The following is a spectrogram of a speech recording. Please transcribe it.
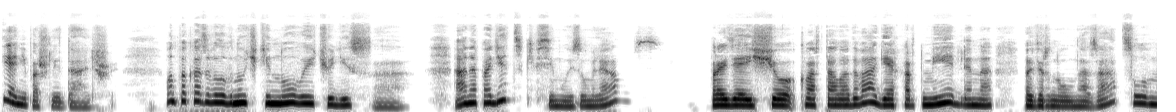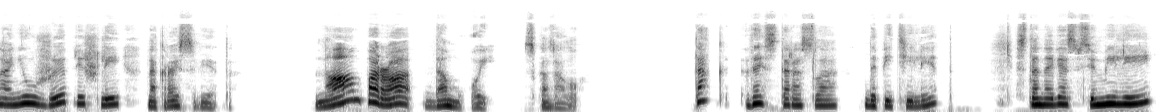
И они пошли дальше. Он показывал внучке новые чудеса. а Она по-детски всему изумлялась. Пройдя еще квартала два, Герхард медленно повернул назад, словно они уже пришли на край света. — Нам пора домой, — сказал он. Так Веста росла до пяти лет, становясь все милей,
